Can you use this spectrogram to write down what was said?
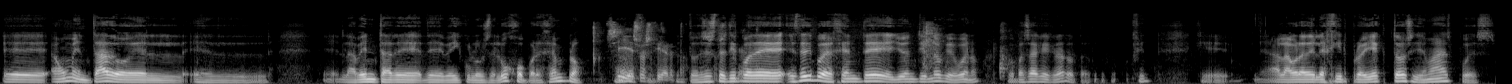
eh, ha aumentado el, el- la venta de, de vehículos de lujo, por ejemplo. Sí, eso es cierto. Entonces, este es tipo de este tipo de gente, yo entiendo que bueno, lo que pasa que claro, en fin, que a la hora de elegir proyectos y demás, pues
